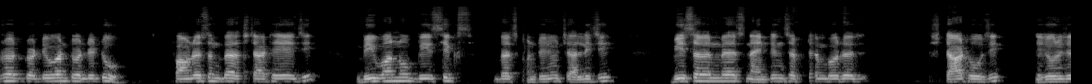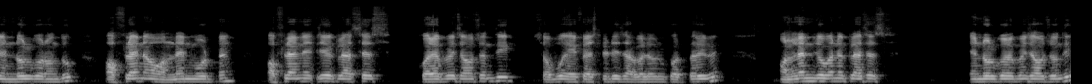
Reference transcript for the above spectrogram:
twenty one twenty two foundation batch start ହେଇଯାଇଛି ବି ୱାନ୍ ଓ ବି ସିକ୍ସ ବ୍ୟାଚ୍ କଣ୍ଟିନ୍ୟୁ ଚାଲିଛି ବି ସେଭେନ୍ ବ୍ୟାଚ୍ ନାଇନଟିନ୍ ସେପ୍ଟେମ୍ବରରେ ଷ୍ଟାର୍ଟ ହେଉଛି ନିଜକୁ ନିଜେ ଏନରୋଲ୍ କରନ୍ତୁ ଅଫଲାଇନ୍ ଆଉ ଅନଲାଇନ୍ ମୋଡ୍ ପାଇଁ ଅଫଲାଇନ୍ରେ ଯିଏ କ୍ଲାସେସ୍ କରିବା ପାଇଁ ଚାହୁଁଛନ୍ତି ସବୁ ଏ ଫ୍ୟାସିଲିଟିଜ୍ ଆଭେଲେବଲ୍ କରିପାରିବେ ଅନଲାଇନ୍ ଯେଉଁମାନେ କ୍ଲାସେସ୍ ଏନରୋଲ୍ କରିବା ପାଇଁ ଚାହୁଁଛନ୍ତି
